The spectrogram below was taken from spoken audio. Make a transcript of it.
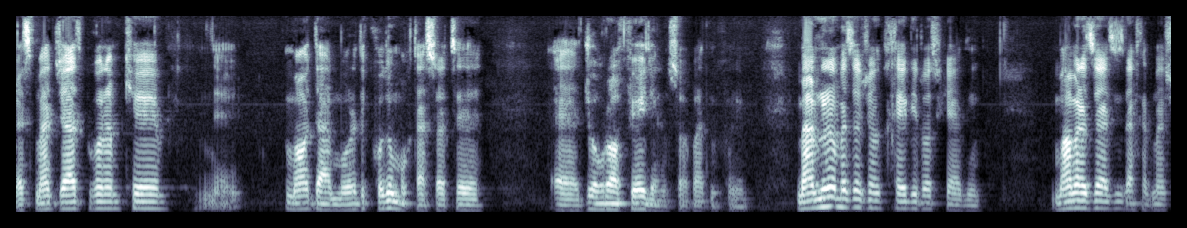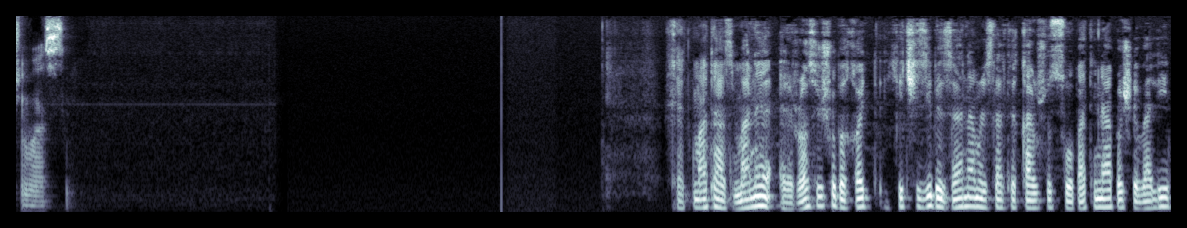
قسمت جذب کنم که ما در مورد کدوم مختصات جغرافیایی داریم صحبت می‌کنیم. ممنونم بزر جان خیلی لطف کردیم محمد رضا عزیز در خدمت شما هستیم خدمت از من راستش رو بخواید یه چیزی به ذهنم رسد قرارش صحبتی نباشه ولی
